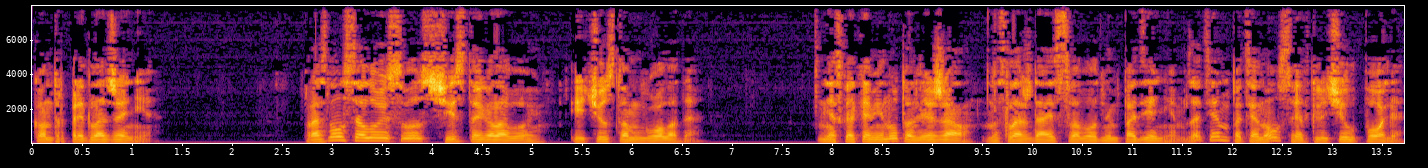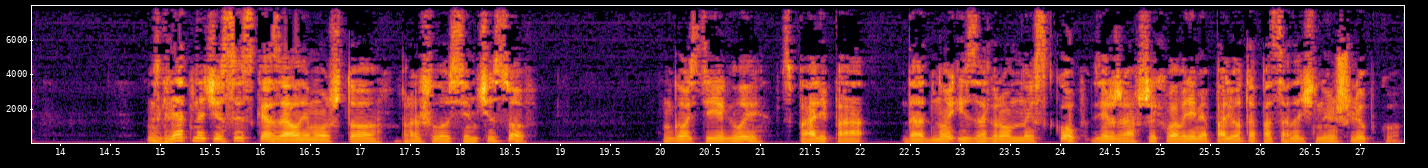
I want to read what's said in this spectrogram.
Контрпредложение. Проснулся Луис Вуз с чистой головой и чувством голода. Несколько минут он лежал, наслаждаясь свободным падением, затем потянулся и отключил поле. Взгляд на часы сказал ему, что прошло семь часов. Гости иглы спали по до одной из огромных скоб, державших во время полета посадочную шлюпку.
